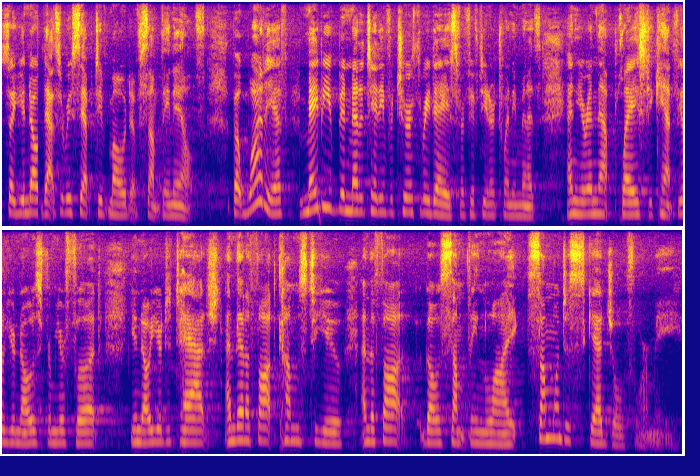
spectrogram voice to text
So you know that's a receptive mode of something else. But what if maybe you've been meditating for two or three days for 15 or 20 minutes and you're in that place, you can't feel your nose from your foot, you know you're detached, and then a thought comes to you and the thought goes something like, someone to schedule for me.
